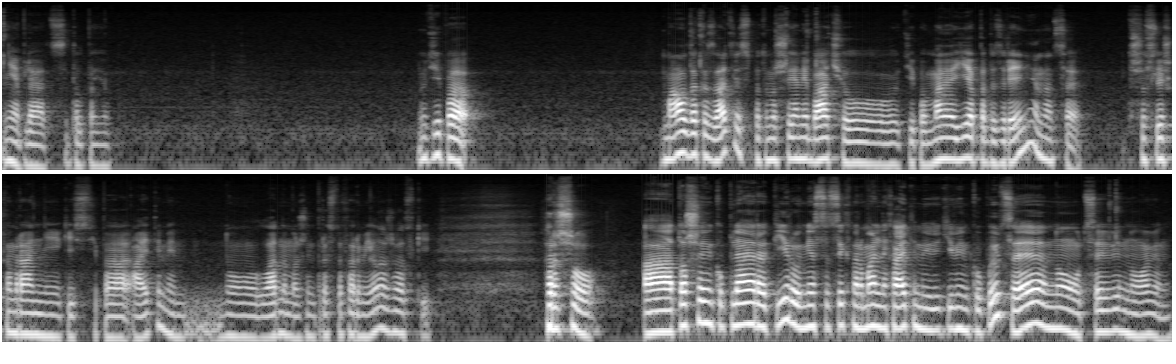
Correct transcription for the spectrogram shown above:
Ні, блядь, це долбойоб. Ну, типа. Мало доказательств, потому що я не бачу, типа, в мене є подозрення на це. Що слишком ранні якісь, типа, айтеми. Ну, ладно, може він просто фарміла жорсткий. Хорошо. А то, що він купляє рапіру вмісто цих нормальних айтемів, які він купив, це, ну, це виновен.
